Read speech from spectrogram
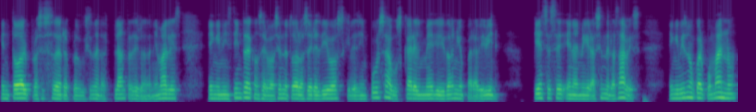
en todo el proceso de reproducción de las plantas y los animales, en el instinto de conservación de todos los seres vivos que les impulsa a buscar el medio idóneo para vivir. Piénsese en la migración de las aves, en el mismo cuerpo humano,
